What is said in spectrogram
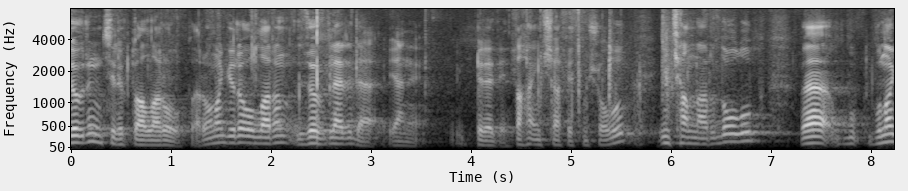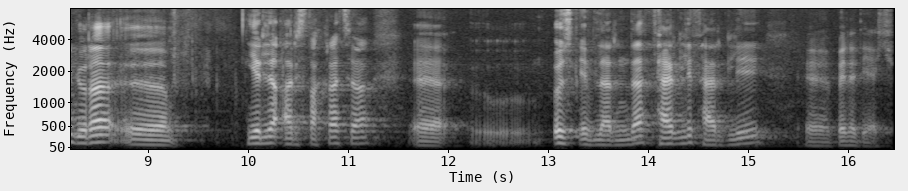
dövrün intellektualları olublar. Ona görə onların zövqləri də, yəni belə deyək, daha inkişaf etmiş olub, imkanları da olub və buna görə e, yerli aristokratiya e, öz evlərində fərqli-fərqli e, belə deyək,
